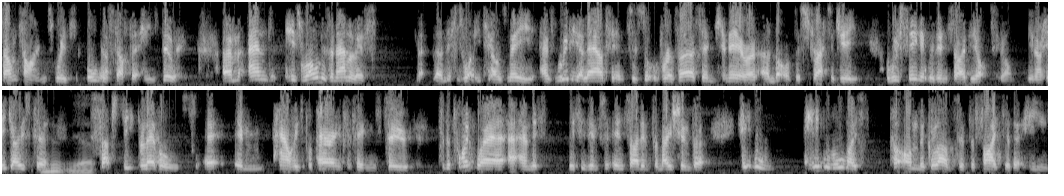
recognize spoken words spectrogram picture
sometimes with all the stuff that he's doing. Um, and his role as an analyst, and this is what he tells me, has really allowed him to sort of reverse engineer a, a lot of the strategy. We've seen it with inside the octagon. You know, he goes to Mhm, yeah. such deep levels uh, in how he's preparing for things to to the point where, and this this is inside information, but he will he will almost put on the gloves of the fighter that he's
